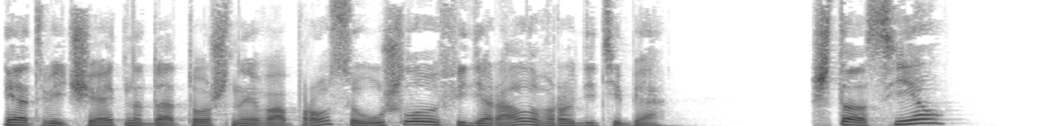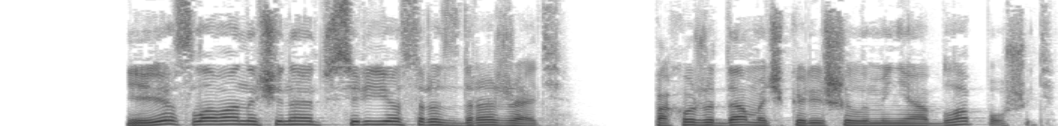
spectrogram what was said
и отвечать на дотошные вопросы ушлого федерала вроде тебя. Что, съел? Ее слова начинают всерьез раздражать. Похоже, дамочка решила меня облапошить.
